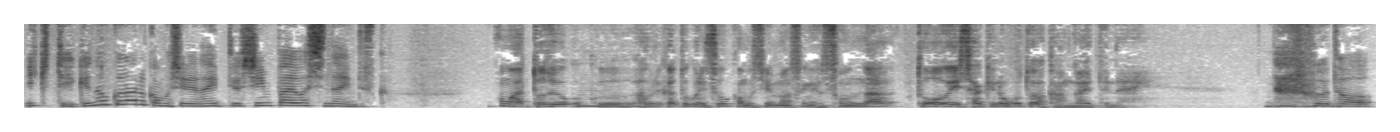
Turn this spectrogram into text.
生きていけなくなるかもしれないっていう心配はしないんですか？まあ、途上国、うん、アフリカ特にそうかもしれませんけど、そんな遠い先のことは考えてない。なるほど。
